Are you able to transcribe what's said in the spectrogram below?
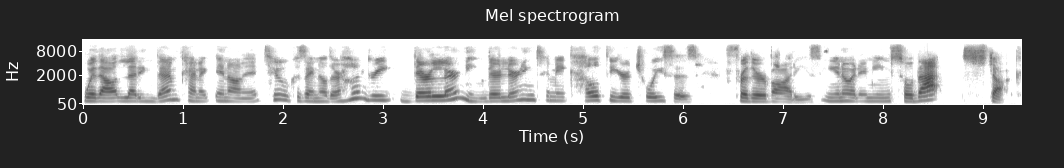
without letting them kind of in on it too because i know they're hungry they're learning they're learning to make healthier choices for their bodies you know what i mean? So that stuck.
